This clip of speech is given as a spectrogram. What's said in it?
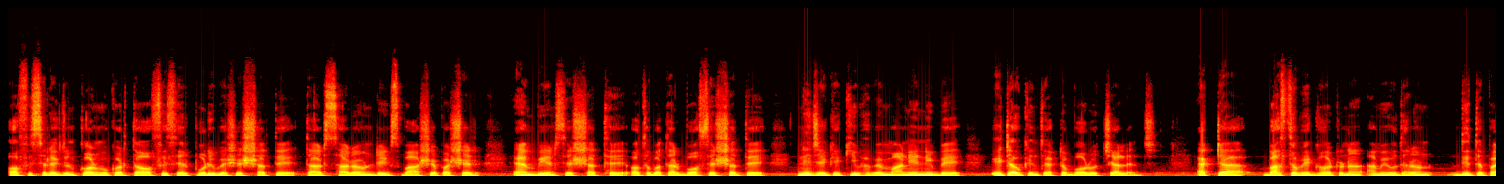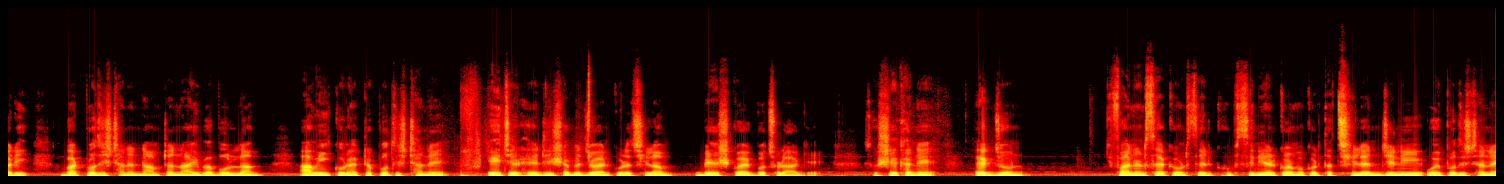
অফিসের একজন কর্মকর্তা অফিসের পরিবেশের সাথে, তার সারাউন্ডিংস বা আশেপাশের অ্যাম্বিয়েন্সের সাথে অথবা তার বসের সাথে নিজেকে কীভাবে মানিয়ে নিবে, এটাও কিন্তু একটা বড় চ্যালেঞ্জ। একটা বাস্তবিক ঘটনা আমি উদাহরণ দিতে পারি, বাট প্রতিষ্ঠানের নামটা নাই বা বললাম। আমি কোনো একটা প্রতিষ্ঠানে এইচআর হেড হিসাবে জয়েন করেছিলাম বেশ কয়েক বছর আগে। তো সেখানে একজন ফাইন্যান্স অ্যাকাউন্টসের খুব সিনিয়র কর্মকর্তা ছিলেন, যিনি ওই প্রতিষ্ঠানে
